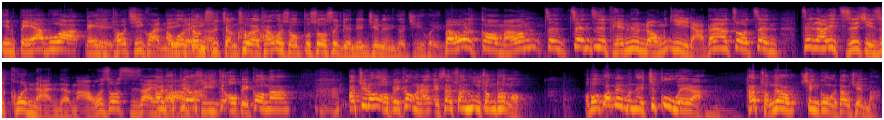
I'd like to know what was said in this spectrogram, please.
因北亚不啊给投期款的我当时讲出来，他为什么不说是给年轻人一个机会？不，我的讲嘛，讲政政治评论容易啦，但要做政，真的要去执行是困难的嘛。我说实在话，啊，表示就欧北讲啊，啊，这种欧北讲的人也是算副总统哦。我外面问的这顾威啦，他总要先跟我道歉吧？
